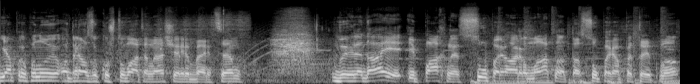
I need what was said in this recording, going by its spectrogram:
Я пропоную одразу куштувати наші реберця. Виглядає і пахне супер ароматно та супер апетитно.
